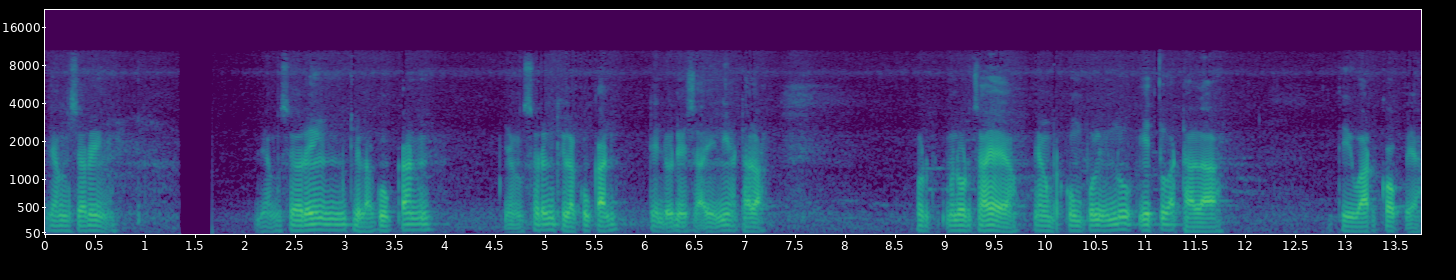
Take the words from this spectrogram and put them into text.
yang sering yang sering dilakukan yang sering dilakukan di Indonesia ini adalah menurut saya ya yang berkumpul itu itu adalah di warkop ya.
